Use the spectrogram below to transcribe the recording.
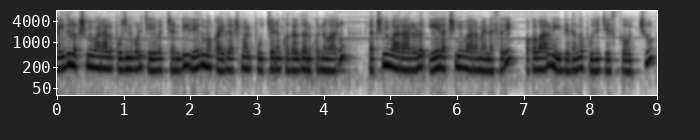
ఐదు లక్ష్మీ వారాల పూజను కూడా చేయవచ్చండి. లేదు మాకు ఐదు లక్ష్మాలు పూజ చేయడం కుదరదు అనుకున్న వారు లక్ష్మీ వారాలలో ఏ లక్ష్మీ వారమైనా సరే ఒక వారం ఈ విధంగా పూజ చేసుకోవచ్చు.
